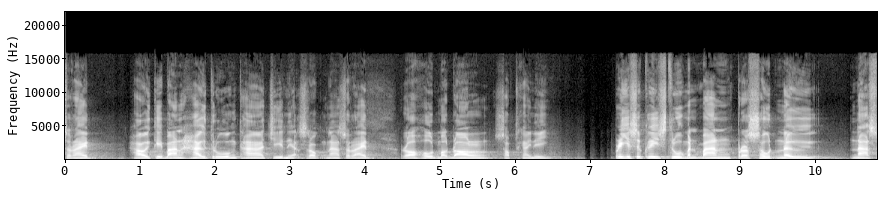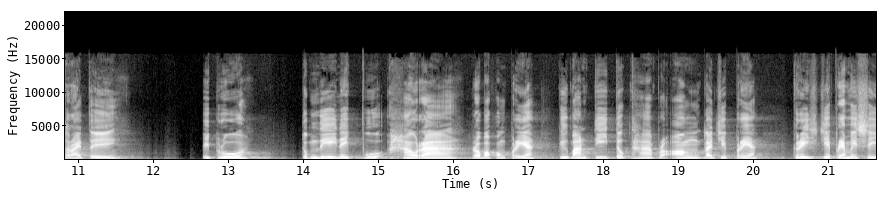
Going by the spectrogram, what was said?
សារ៉េតហើយគេបានហៅទ្រង់ថាជាអ្នកស្រុកណាសារ៉េតរហូតមកដល់សពថ្ងៃនេះព្រះយេស៊ូវគ្រីស្ទទ្រង់មិនបានប្រសូតនៅណាសារ៉េតទេពីព្រោះទំនាយនៃពួកហោរារបស់ផងព្រះ គឺបានទីទុកថាព្រះអង្គដែលជាព្រះ គ្រីស្ទជាព្រះមេស៊ី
